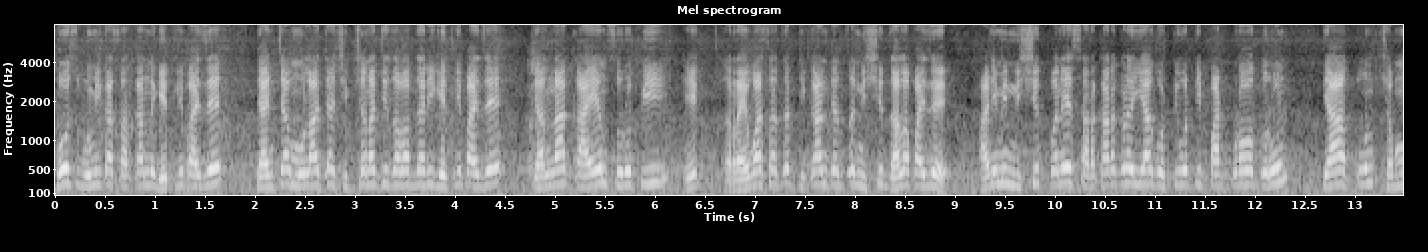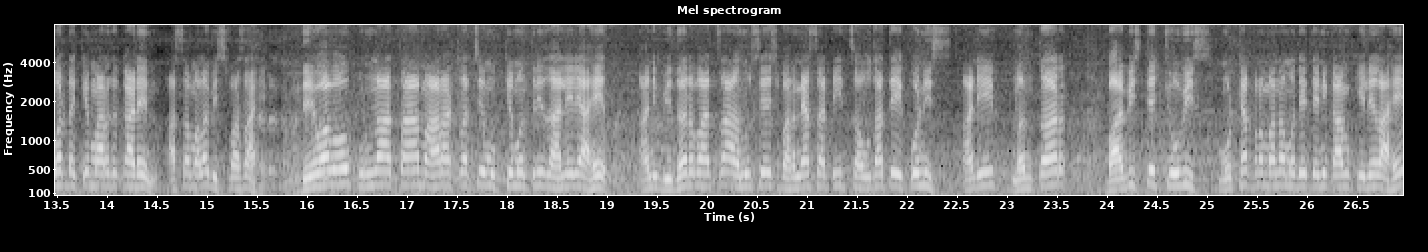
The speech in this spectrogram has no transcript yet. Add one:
ठोस भूमिका सरकारनं घेतली पाहिजे. त्यांच्या मुलाच्या शिक्षणाची जबाबदारी घेतली पाहिजे. त्यांना कायमस्वरूपी एक रहिवासाचं ठिकाण त्यांचं निश्चित झालं पाहिजे. आणि मी निश्चितपणे सरकारकडे या गोष्टीवरती पाठपुरावा करून त्यातून शंभर टक्के मार्ग काढेन असा मला विश्वास आहे. देवाभाऊ पुन्हा आता महाराष्ट्राचे मुख्यमंत्री झालेले आहेत आणि विदर्भाचा अनुशेष भरण्यासाठी चौदा ते एकोणीस आणि नंतर बावीस ते चोवीस मोठ्या प्रमाणामध्ये त्यांनी काम केलेलं आहे.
